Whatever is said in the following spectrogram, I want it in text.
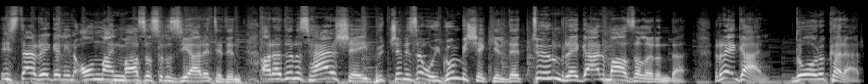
ister Regal'in online mağazasını ziyaret edin. Aradığınız her şey bütçenize uygun bir şekilde tüm Regal mağazalarında. Regal, doğru karar.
